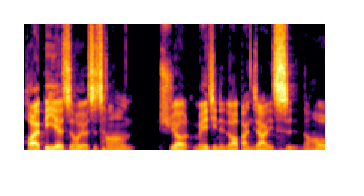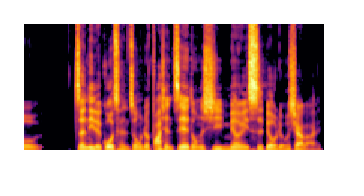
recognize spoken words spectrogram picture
后来毕业之后，也是常常需要每几年都要搬家一次。然后整理的过程中，我就发现这些东西没有一次被我留下来，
